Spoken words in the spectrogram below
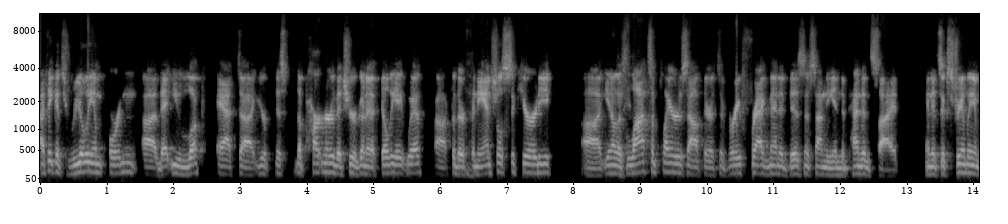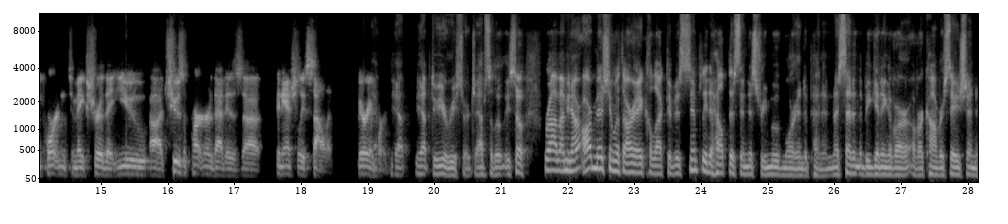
I think it's really important uh, that you look at uh, your this the partner that you're going to affiliate with uh, for their financial security. Uh, you know, there's lots of players out there. It's a very fragmented business on the independent side, and it's extremely important to make sure that you uh, choose a partner that is financially solid. Very important. Yep, yep. Do your research. Absolutely. So, Rob, I mean, our, our mission with RIA Collective is simply to help this industry move more independent. And I said it in the beginning of our of our conversation,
